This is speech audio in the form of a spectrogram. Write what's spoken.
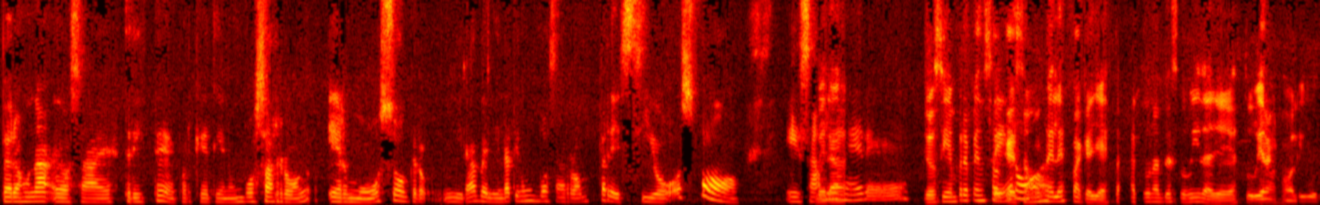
Pero es una, eh, o sea, es triste porque tiene un vozarrón hermoso. Creo, mira, Belinda tiene un vozarrón precioso. Esa Mira, mujer es, yo siempre pensé que esa mujer es para que ya a estas alturas de su vida ya ella estuviera en Hollywood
